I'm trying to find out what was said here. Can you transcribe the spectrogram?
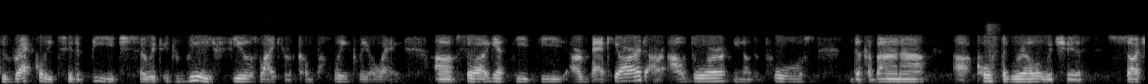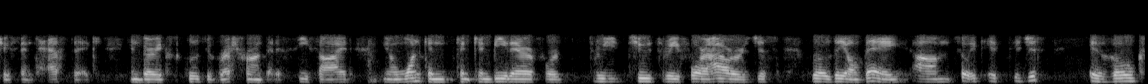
directly to the beach, so it, it really feels like you're completely away. Um, so I guess the, the our backyard, our outdoor, you know, the pools, the cabana, uh, Costa Grill, which is such a fantastic and very exclusive restaurant that is seaside. You know, one can can, can be there for three, two, three, four hours, just rosé all day. Um, so it, it it just evokes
